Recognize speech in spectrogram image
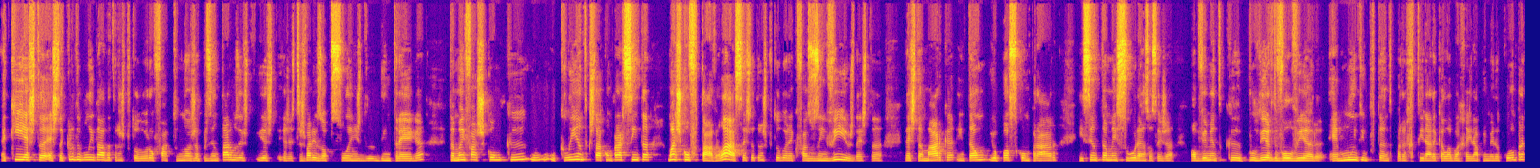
aqui esta, esta credibilidade da transportadora, o facto de nós apresentarmos este, este, estas várias opções de, de entrega, também faz com que o, o, cliente que está a comprar sinta mais confortável. Ah, se esta transportadora é que faz os envios desta, desta marca, então eu posso comprar e sente também segurança, ou seja, obviamente que poder devolver é muito importante para retirar aquela barreira à primeira compra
